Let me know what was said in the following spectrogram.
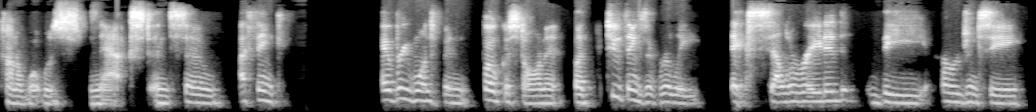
kind of what was next. And so I think everyone's been focused on it, but two things have really accelerated the urgency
